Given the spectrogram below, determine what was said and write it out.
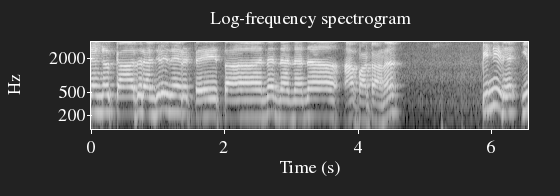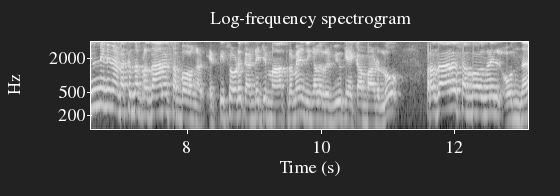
ഞങ്ങൾക്ക് അതൊരഞ്ജലി നേരട്ടെ ആ പാട്ടാണ്. പിന്നീട് ഇന്നിനി നടക്കുന്ന പ്രധാന സംഭവങ്ങൾ. എപ്പിസോഡ് കണ്ടിട്ട് മാത്രമേ നിങ്ങൾ റിവ്യൂ കേൾക്കാൻ പാടുള്ളൂ. പ്രധാന സംഭവങ്ങളിൽ ഒന്ന്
